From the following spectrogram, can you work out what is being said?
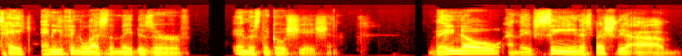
take anything less than they deserve in this negotiation. They know and they've seen, especially um,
